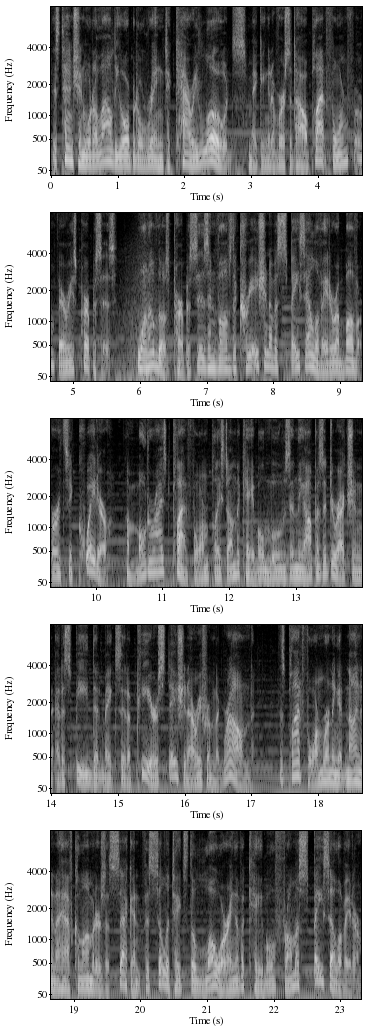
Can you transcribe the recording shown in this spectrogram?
This tension would allow the orbital ring to carry loads, making it a versatile platform for various purposes. One of those purposes involves the creation of a space elevator above Earth's equator. A motorized platform placed on the cable moves in the opposite direction at a speed that makes it appear stationary from the ground. This platform, running at 9.5 kilometers a second, facilitates the lowering of a cable from a space elevator.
